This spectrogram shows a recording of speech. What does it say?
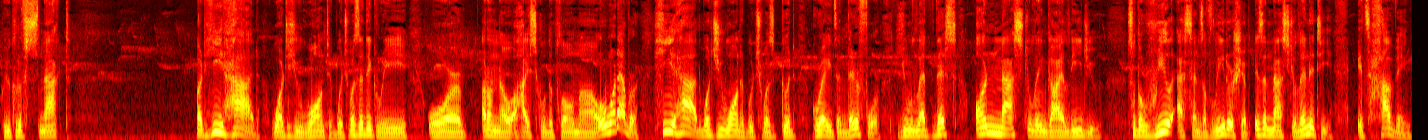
who you could have smacked. But he had what you wanted, which was a degree or, I don't know, a high school diploma or whatever. He had what you wanted, which was good grades, and therefore you let this unmasculine guy lead you. So the real essence of leadership isn't masculinity, it's having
